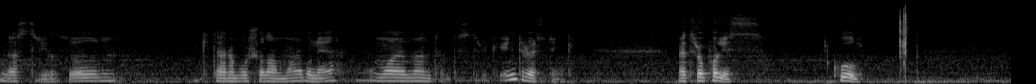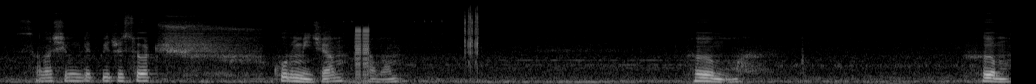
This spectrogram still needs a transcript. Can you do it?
Industrial Zone. İki tane boş olan var. Bu ne? Environmental District. Interesting. Metropolis. Cool. Sana şimdilik bir research kurmayacağım. Tamam. Hım. Hım.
